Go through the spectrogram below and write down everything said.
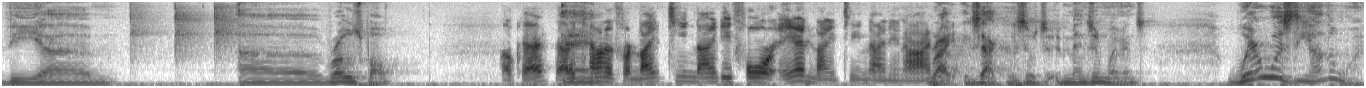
the um, uh, Rose Bowl. Okay, that And- accounted for 1994 and 1999. Right, exactly. So it's men's and women's. Where was the other one?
